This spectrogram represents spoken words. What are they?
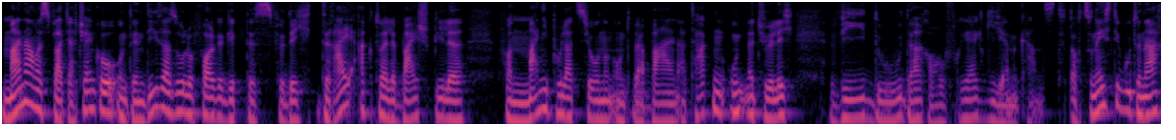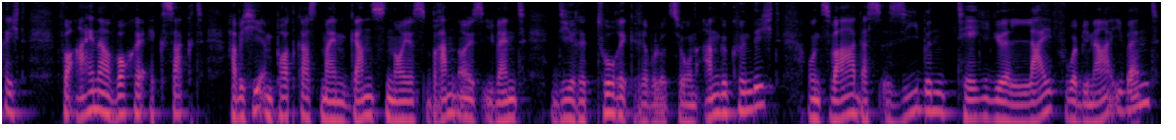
Mein Name ist Vladyachenko und in dieser Solo-Folge gibt es für dich drei aktuelle Beispiele von Manipulationen und verbalen Attacken und natürlich, wie du darauf reagieren kannst. Doch zunächst die gute Nachricht. Vor einer Woche exakt habe ich hier im Podcast mein ganz neues, brandneues Event, die Rhetorikrevolution, angekündigt. Und zwar das siebentägige Live-Webinar-Event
